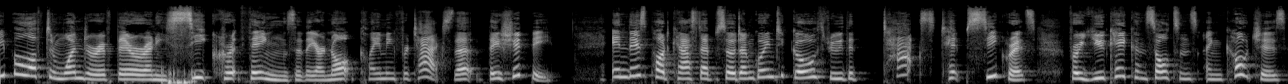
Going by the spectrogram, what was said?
People often wonder if there are any secret things that they are not claiming for tax that they should be. In this podcast episode, I'm going to go through the tax tip secrets for UK consultants and coaches,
